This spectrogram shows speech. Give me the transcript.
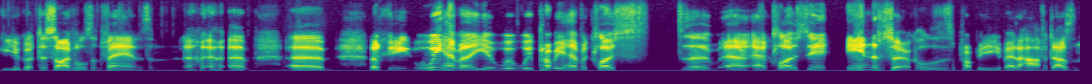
you've got disciples and fans and um, um, look, we have a we, we probably have a close the our, our close in, inner circle is probably about a half a dozen.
